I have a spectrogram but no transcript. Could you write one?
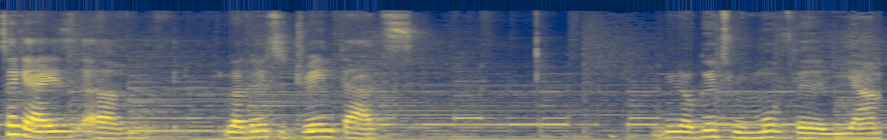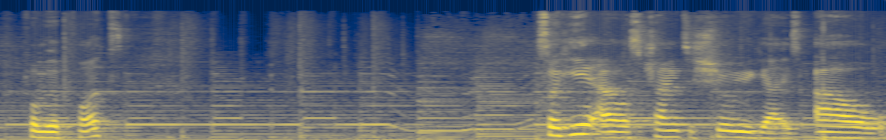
so guys um, we are going to drain that you know going to remove the yam from the pot. So here i was trying to show you guys how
